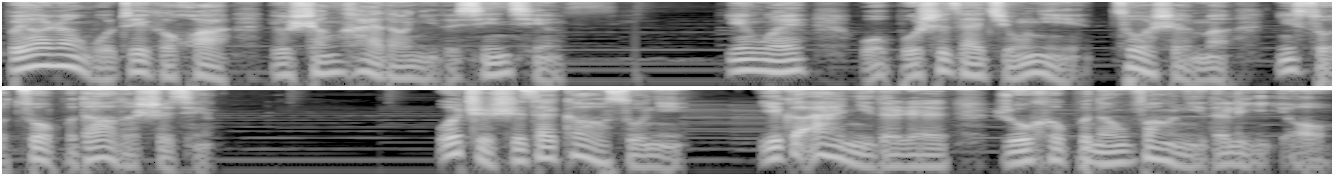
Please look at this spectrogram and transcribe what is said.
不要让我这个话又伤害到你的心情，因为我不是在囧你做什么你所做不到的事情。我只是在告诉你，一个爱你的人如何不能忘你的理由。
